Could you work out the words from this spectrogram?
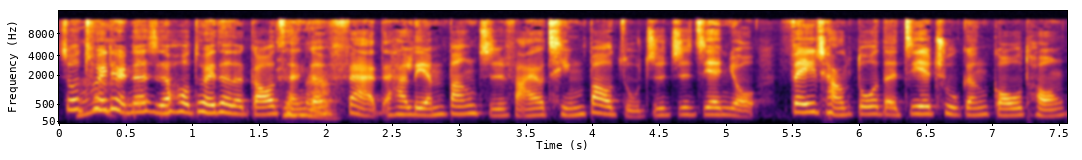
说 Twitter 那时候推特的高层跟 Fed 还有联邦执法还有情报组织之间有非常多的接触跟沟通，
